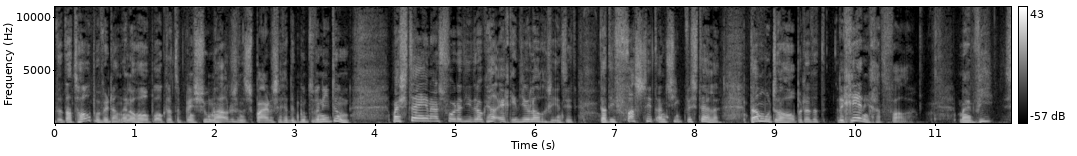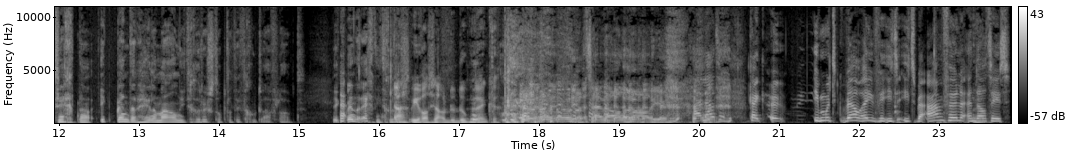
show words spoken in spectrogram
Dat, dat hopen we dan. En we hopen ook dat de pensioenhouders en de spaarders zeggen... dit moeten we niet doen. Maar stel je nou eens voor dat hij er ook heel erg ideologisch in zit. Dat hij vastzit aan Cinque Stelle. Dan moeten we hopen dat het regering gaat vallen. Maar wie zegt nou, ik ben er helemaal niet gerust op dat dit goed afloopt. Ik ben er echt niet gerust Ja, wie was nou de doemdenker? Dat zijn we allemaal hier. Ah, laten we- kijk, eh, je moet wel even iets, iets bij aanvullen. En dat is,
